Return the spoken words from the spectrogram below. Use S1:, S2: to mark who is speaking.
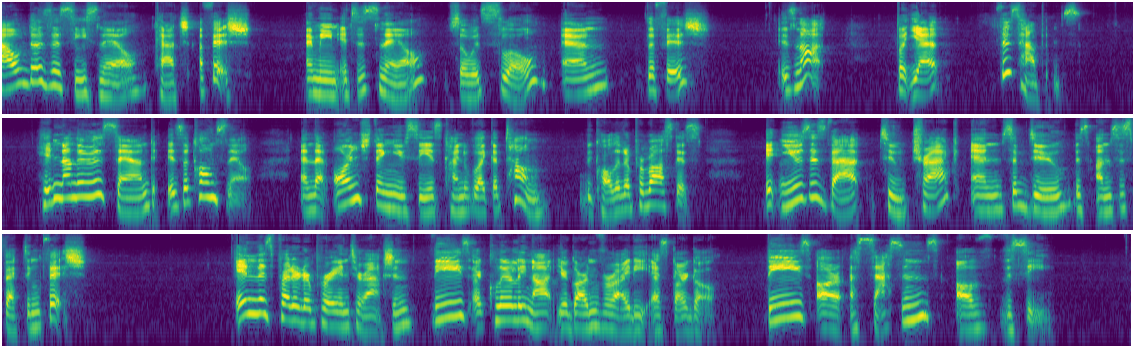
S1: how does a sea snail catch a fish? I mean, it's a snail, so it's slow, and the fish is not. But yet, this happens. Hidden under the sand is a cone snail, and that orange thing you see is kind of like a tongue. We call it a proboscis. It uses that to track and subdue this unsuspecting fish. In this predator prey interaction, these are clearly not your garden variety escargot. These are assassins of the sea.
